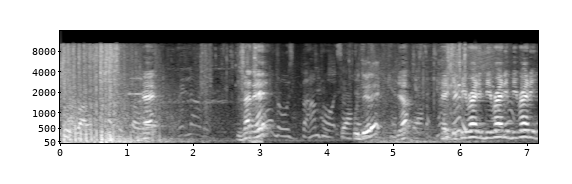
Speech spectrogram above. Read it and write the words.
Too low. Okay. Is that it? All those bam pots. Yeah. We did it. Yep. Okay, be ready, be ready, be ready.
